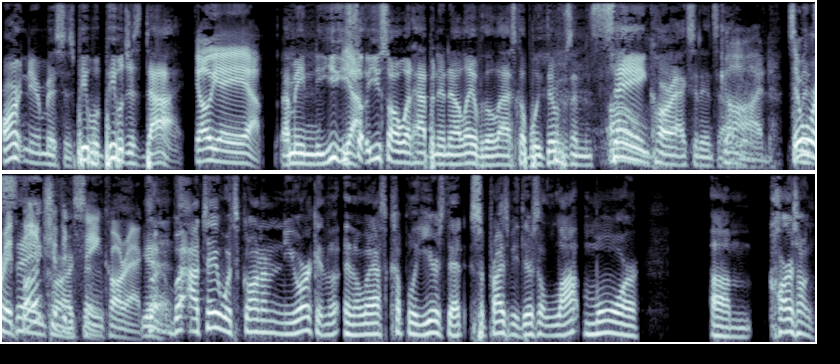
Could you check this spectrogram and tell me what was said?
aren't near misses. People people just die. oh yeah, yeah, yeah. I mean, you you, Yeah. saw, you saw what happened in L.A. over the last couple weeks. There was some insane Oh, car accidents. Out God, here. there were a bunch of insane accidents. car accidents. Yeah. But I'll tell you what's gone on in New York in the, in the last couple of years that surprised me. There's a lot more um, cars on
